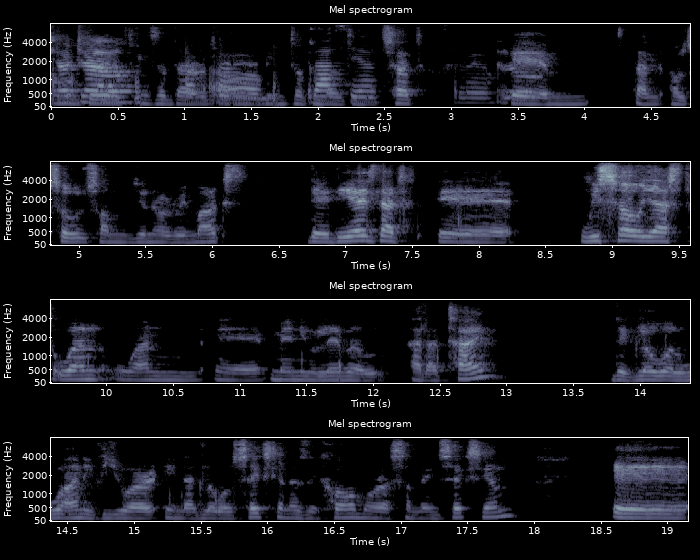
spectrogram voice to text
some Chao, of the things that are Chao. uh, being talked about in the chat. Hasta luego. Hasta luego. um, and also some general remarks. The idea is that uh, we saw just one one uh, menu level at a time. The global one, if you are in a global section as the home or as a main section. Uh,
